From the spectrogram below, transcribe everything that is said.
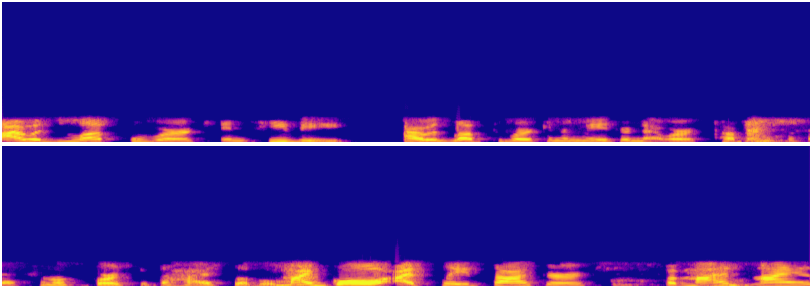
I would love to work in TV. I would love to work in a major network covering professional sports at the highest level. My goal, I played soccer, but my my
